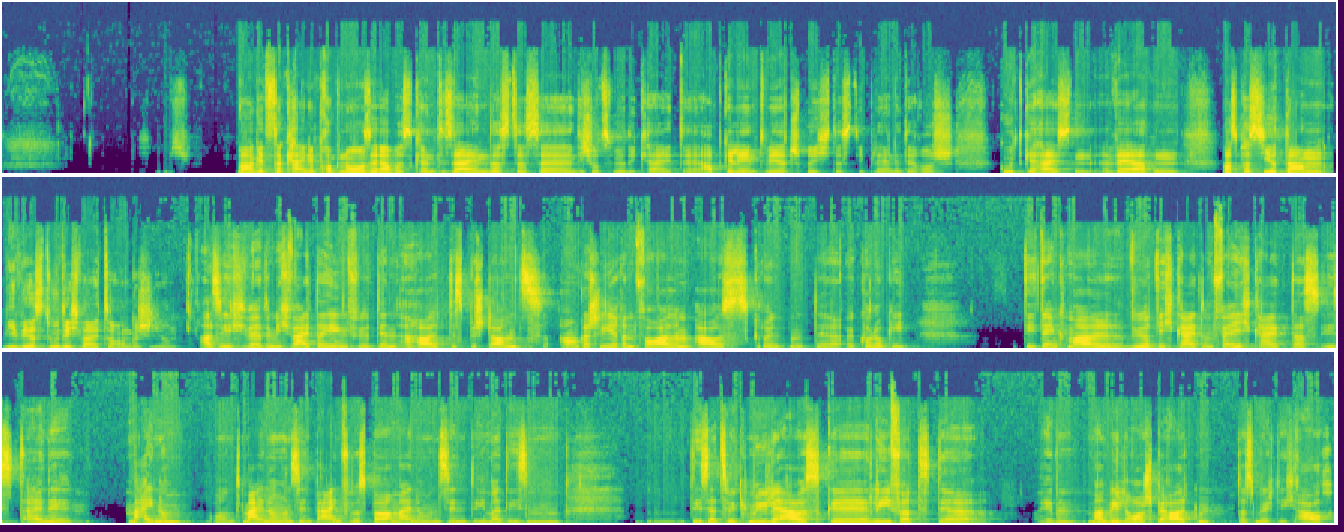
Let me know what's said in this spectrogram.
Ich wage jetzt da keine Prognose, aber es könnte sein, dass das, äh, die Schutzwürdigkeit äh, abgelehnt wird, sprich, dass die Pläne der Roche gut geheißen werden. Was passiert dann? Wie wirst du dich weiter engagieren? Also ich werde mich weiterhin für den Erhalt des Bestands engagieren, vor allem aus Gründen der Ökologie. Die Denkmalwürdigkeit und Fähigkeit, das ist eine Meinung und Meinungen sind beeinflussbar, Meinungen sind immer diesem, dieser Zwickmühle ausgeliefert, der eben, man will Roche behalten, das möchte ich auch,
